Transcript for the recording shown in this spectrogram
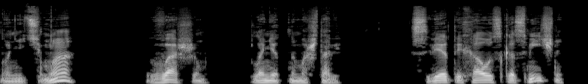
но не тьма в вашем планетном масштабе. Свет и хаос космичны.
